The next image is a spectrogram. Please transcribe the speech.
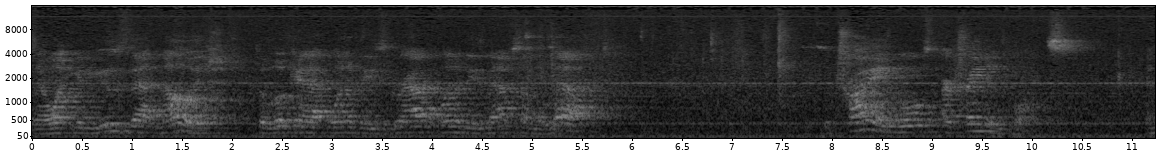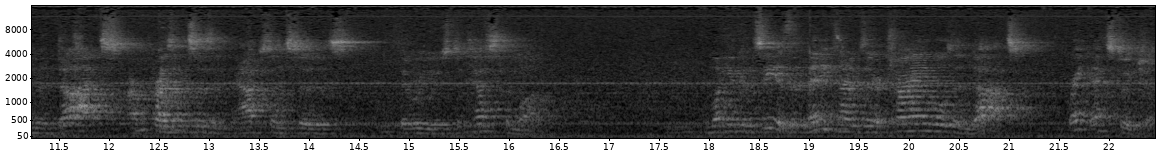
And I want you to use that knowledge to look at one of these graph, one of these maps on the left. The triangles are training points. And the dots are presences and absences that were used to test the model. And what you can see is that many times there are triangles and dots right next to each other.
